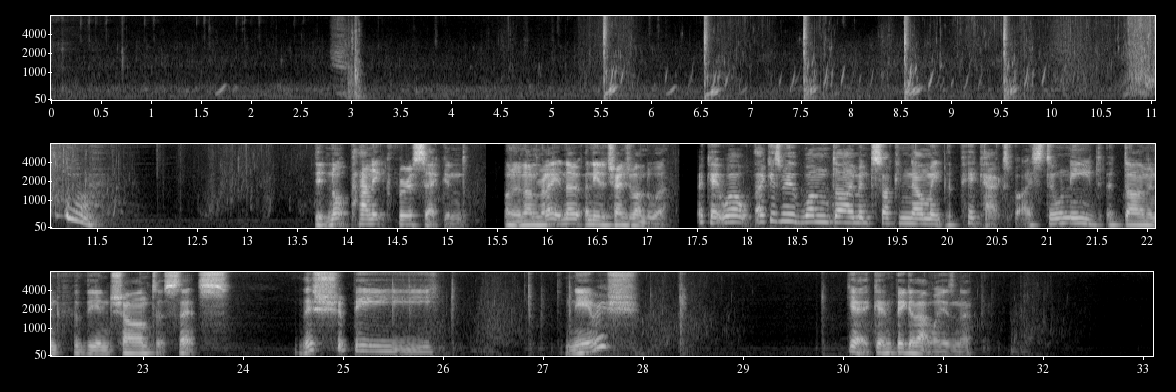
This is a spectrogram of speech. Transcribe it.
Did not panic for a second. On an unrelated note, I need a change of underwear. Okay, well, that gives me one diamond so I can now make the pickaxe, but I still need a diamond for the enchanter. So that's... This should be... Nearish? Yeah, getting bigger that way, isn't it?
